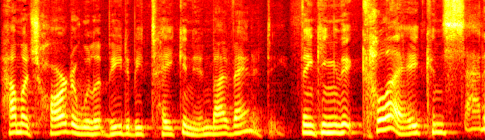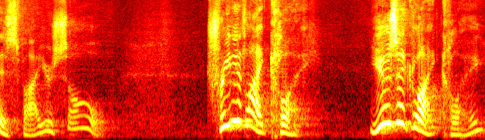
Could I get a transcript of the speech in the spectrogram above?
How much harder will it be to be taken in by vanity, thinking that clay can satisfy your soul? Treat it like clay. Use it like clay.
